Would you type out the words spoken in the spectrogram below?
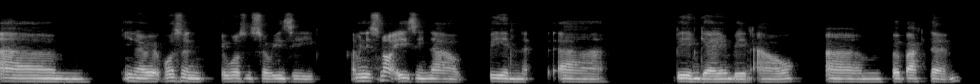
Um, you know, it wasn't it wasn't so easy I mean, it's not easy now being uh, being gay and being out. Um, but back then,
